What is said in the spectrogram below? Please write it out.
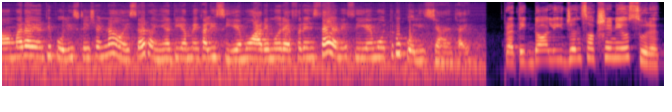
અમારા અહીંયાથી પોલીસ સ્ટેશન ના હોય, સર. અહીંયાથી અમે ખાલી સીએમઓ આરએમઓ રેફરન્સ થાય અને સીએમઓ થ્રુ પોલીસ જાણ થાય. પ્રતિક ડોલી, જનસાક્ષી ન્યૂઝ સુરત.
